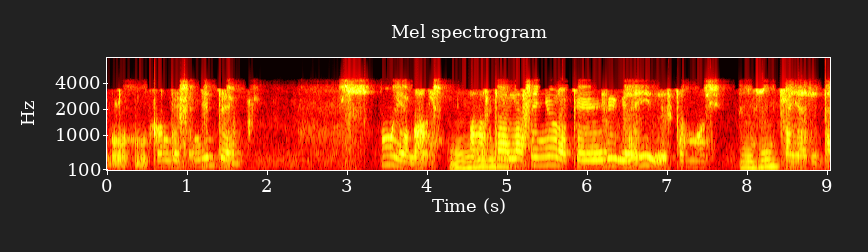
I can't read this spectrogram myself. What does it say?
mm, condescendiente, muy amable. Mm. Hasta la señora que vive ahí está muy calladita,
